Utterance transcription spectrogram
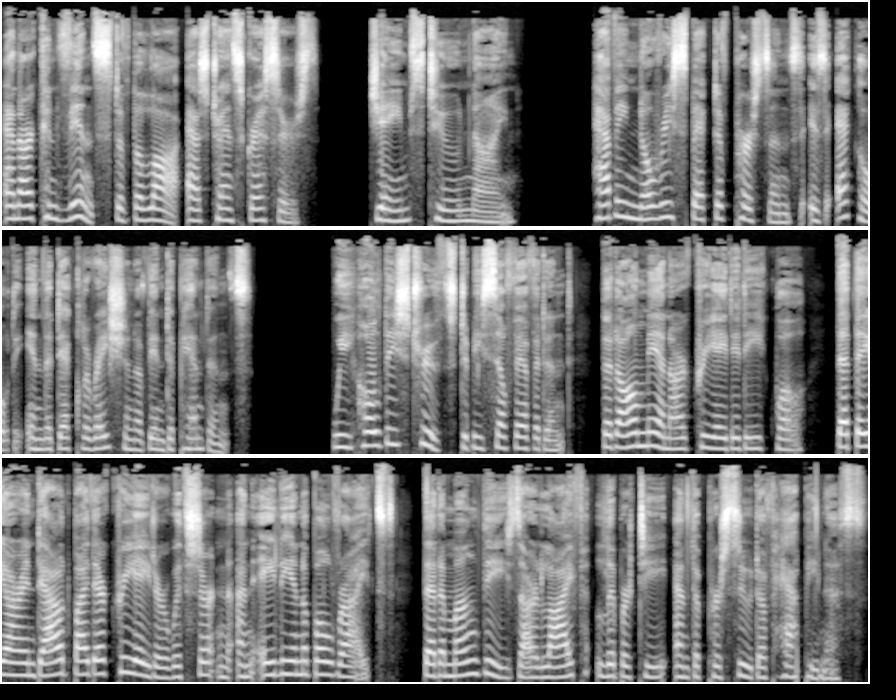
and are convinced of the law as transgressors. James 2 9. Having no respect of persons is echoed in the Declaration of Independence. We hold these truths to be self evident that all men are created equal, that they are endowed by their Creator with certain unalienable rights, that among these are life, liberty, and the pursuit of happiness.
